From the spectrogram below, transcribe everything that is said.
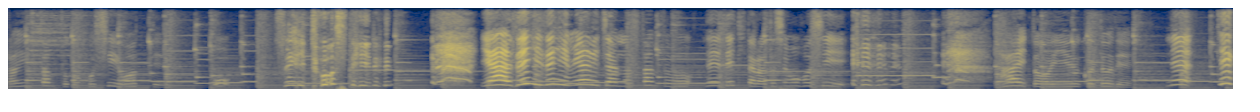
LINE スタンプが欲しいわっておツイートをしているいやーぜひぜひみやりちゃんのスタンプもねできたら私も欲しいはいということでね結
